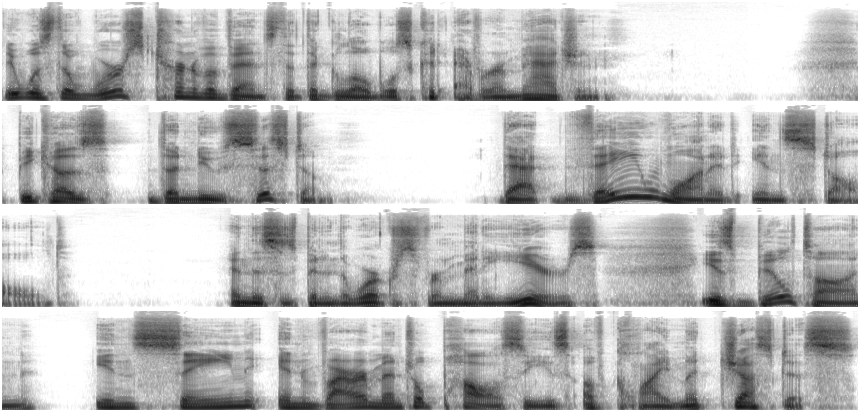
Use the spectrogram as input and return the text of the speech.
It was the worst turn of events that the globals could ever imagine. Because the new system that they wanted installed, and this has been in the works for many years, is built on insane environmental policies of climate justice,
